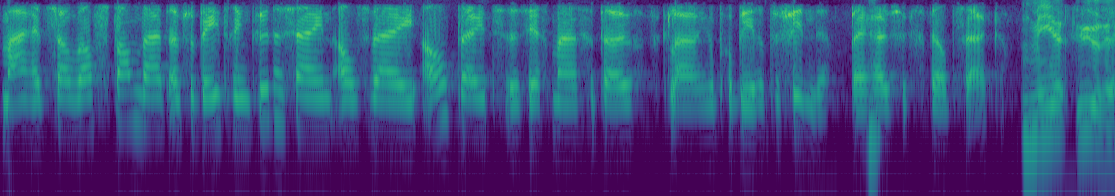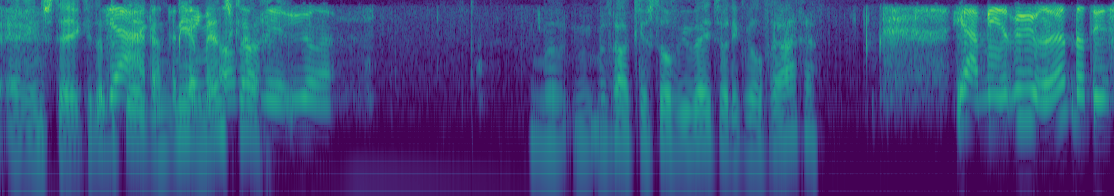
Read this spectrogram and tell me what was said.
Maar het zou wel standaard een verbetering kunnen zijn als wij altijd uh, zeg maar getuigenverklaringen proberen te vinden bij huiselijke geweldzaken. Meer uren erin steken, dat ja, betekent dat meer menskracht. Meer uren. Me mevrouw Christophe, u weet wat ik wil vragen. Ja, meer uren. Dat is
